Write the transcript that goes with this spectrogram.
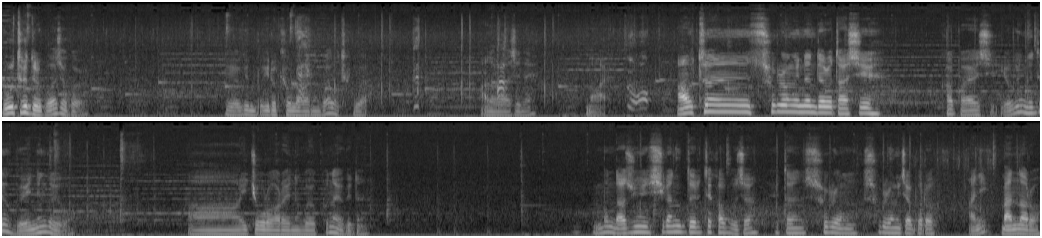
이거 어떻게 들고 와 저걸? 여기 뭐 이렇게 올라가는 거야? 어떻게 뭐야? 안 올라가지네. 말. 아무튼 수령 있는 대로 다시 가봐야지. 여긴 근데 왜 있는 거야 이거? 아 이쪽으로 가라 있는 거였구나 여기는. 뭐 나중에 시간 될 때 가보자. 일단 수령 수령 잡으러 아니 만나러.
